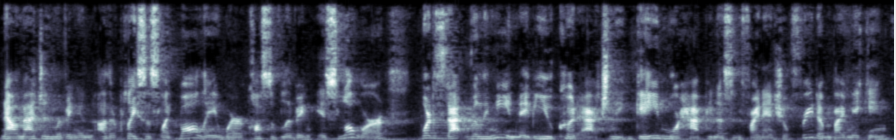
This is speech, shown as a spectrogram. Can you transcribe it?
Now imagine living in other places like Bali where cost of living is low lower, what does that really mean? Maybe you could actually gain more happiness and financial freedom by making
